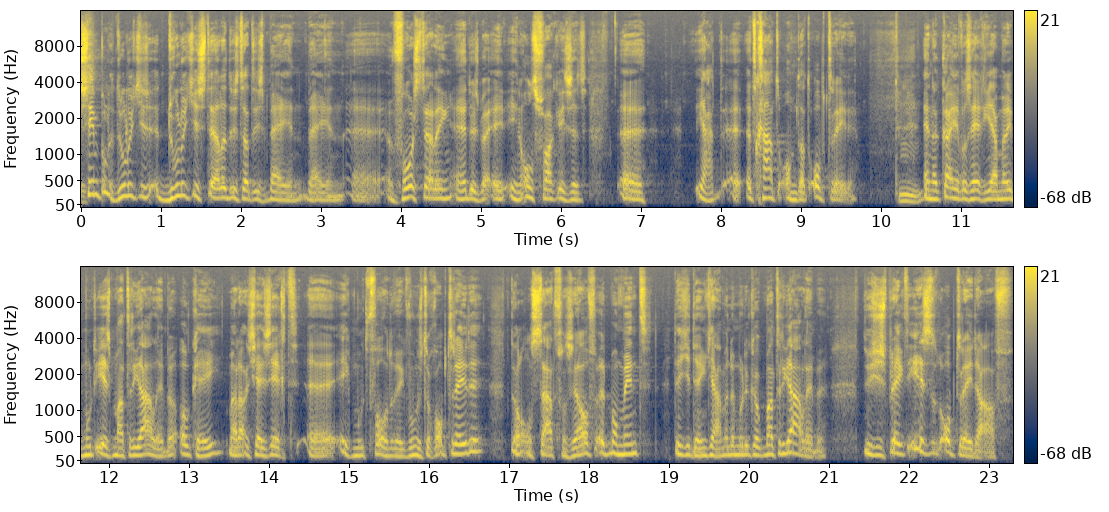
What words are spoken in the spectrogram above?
simpele doeletjes, doeletjes stellen. Dus dat is bij een, bij een, een voorstelling. Hè, dus bij, in ons vak is het... ja, het gaat om dat optreden. Hmm. En dan kan je wel zeggen, ja, maar ik moet eerst materiaal hebben. Oké, maar als jij zegt, eh, ik moet volgende week woensdag optreden... dan ontstaat vanzelf het moment dat je denkt... ja, maar dan moet ik ook materiaal hebben. Dus je spreekt eerst het optreden af.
